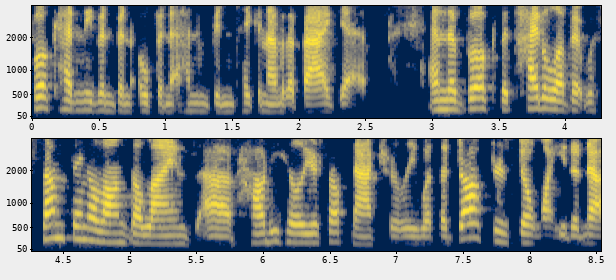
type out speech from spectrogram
book hadn't even been opened it hadn't been taken out of the bag yet and the book the title of it was something along the lines of how to heal yourself naturally what the doctors don't want you to know.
